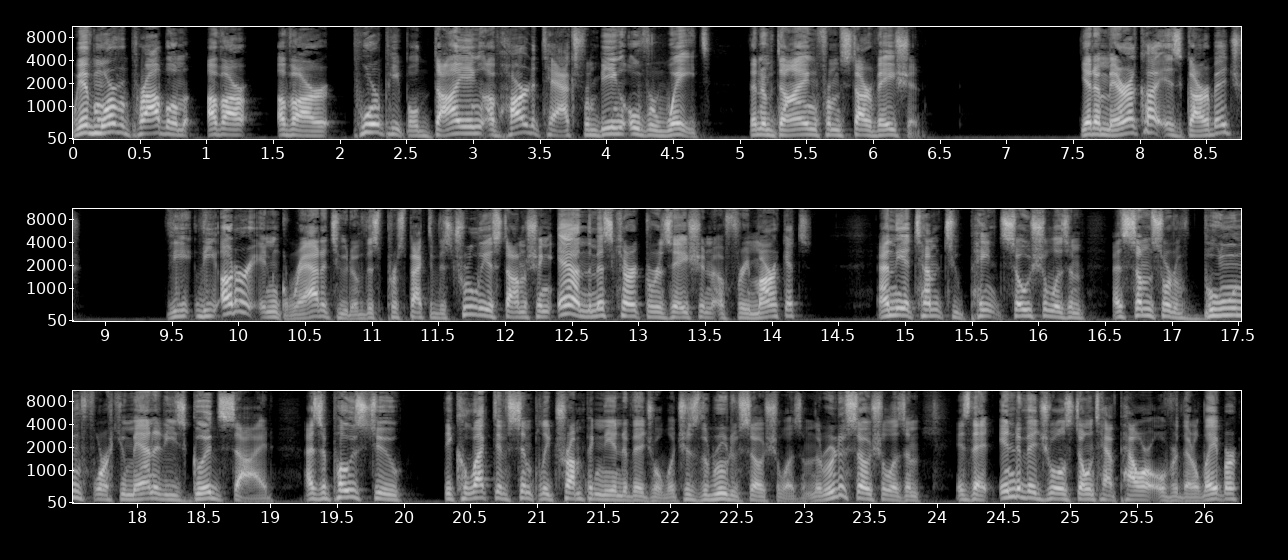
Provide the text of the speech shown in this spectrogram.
We have more of a problem of our, of our poor people dying of heart attacks from being overweight than of dying from starvation. Yet America is garbage. The, the utter ingratitude of this perspective is truly astonishing, and the mischaracterization of free markets and the attempt to paint socialism as some sort of boon for humanity's good side, as opposed to the collective simply trumping the individual, which is the root of socialism. The root of socialism is that individuals don't have power over their labor,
